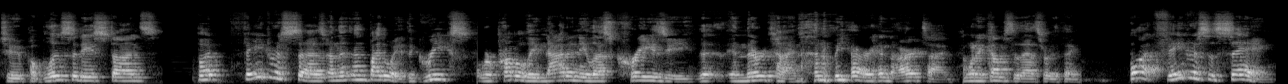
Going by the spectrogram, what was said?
to publicity stunts. But Phaedrus says, and, the, and, by the way, the Greeks were probably not any less crazy in their time than we are in our time when it comes to that sort of thing. But Phaedrus is saying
